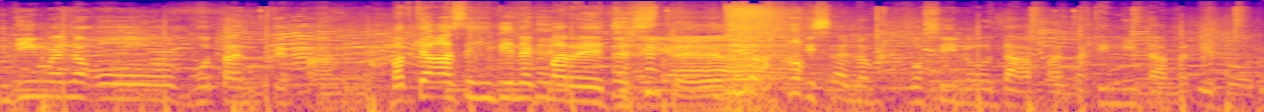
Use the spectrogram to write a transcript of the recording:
Hindi man ako butante pa. Ba't ka kasi hindi nagpa-register? Kaya at least alam ko sino dapat at hindi dapat iboto.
